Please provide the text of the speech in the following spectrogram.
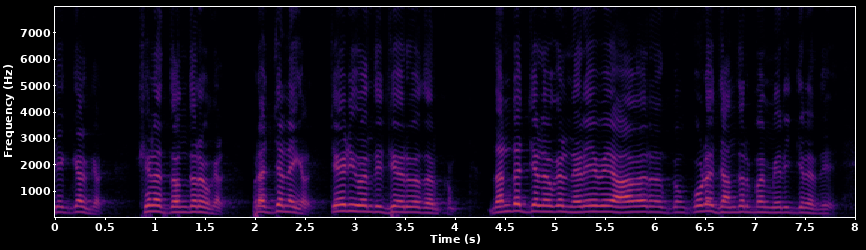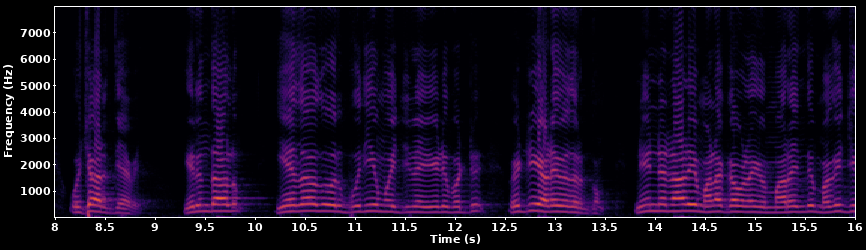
சிக்கல்கள் சில தொந்தரவுகள் பிரச்சனைகள் தேடி வந்து சேருவதற்கும் தண்ட செலவுகள் நிறையவே ஆகிறதற்கும் கூட சந்தர்ப்பம் இருக்கிறது. உஷார் தேவை. இருந்தாலும் ஏதாவது ஒரு புதிய முயற்சியில் ஈடுபட்டு வெற்றி அடைவதற்கும் நீண்ட நாளை மனக்கவலைகள் மறைந்து மகிழ்ச்சி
